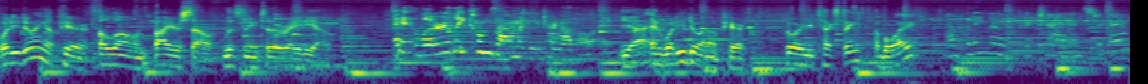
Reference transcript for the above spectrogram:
up here, alone, by yourself, listening to the radio? It literally comes on when you turn on the light. Yeah, and what are you doing up here? Who are you texting? A boy? I'm putting a picture on Instagram.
